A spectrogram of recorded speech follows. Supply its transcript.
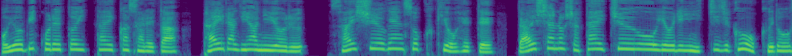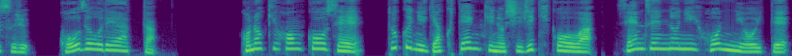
及びこれと一体化された平らギアによる最終減速機を経て台車の車体中央より一軸を駆動する構造であった。この基本構成、特に逆転機の指示機構は戦前の日本において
